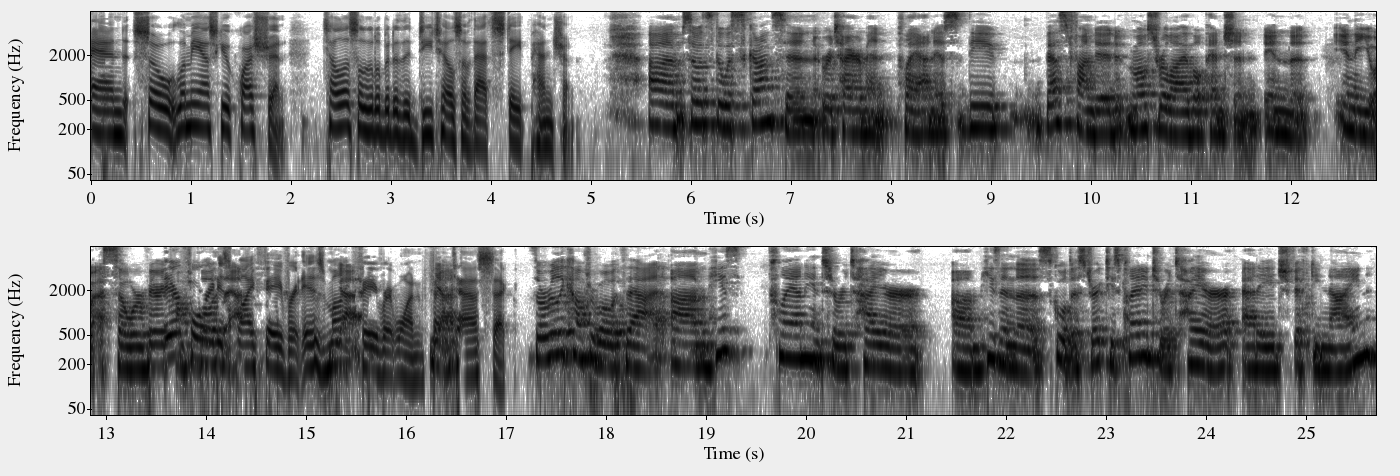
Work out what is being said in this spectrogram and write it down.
And so let me ask you a question. Tell us a little bit of the details of that state pension. Um, so it's the Wisconsin retirement plan is the best funded, most reliable pension in the in the U.S. So we're very therefore it is that. my favorite. It is my yeah. favorite one. Fantastic. Yeah. So we're really comfortable with that. Um, he's planning to retire. Um, he's in the school district. He's planning to retire at age 59,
